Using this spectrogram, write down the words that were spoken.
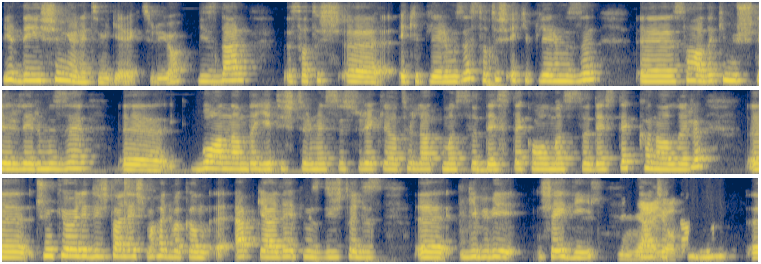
bir değişim yönetimi gerektiriyor. Bizden e, satış e, ekiplerimize, satış ekiplerimizin e, sahadaki müşterilerimize e, bu anlamda yetiştirmesi, sürekli hatırlatması, destek olması, destek kanalları. E, çünkü öyle dijitalleşme, hadi bakalım e, app geldi hepimiz dijitaliz e, gibi bir şey değil. Dünya Gerçekten yok. Bunun, e,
